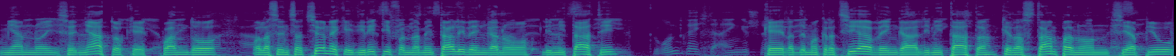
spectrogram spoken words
mi hanno insegnato che quando ho la sensazione che i diritti fondamentali vengano limitati, che la democrazia venga limitata, che la stampa non sia più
